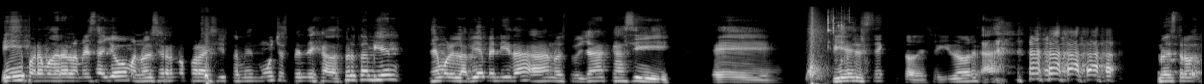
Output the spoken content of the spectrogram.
Y para moderar la mesa yo, Manuel Serrano, para decir también muchas pendejadas. Pero también démosle la bienvenida a nuestro ya casi eh, fiel séquito de seguidores. nuestro,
